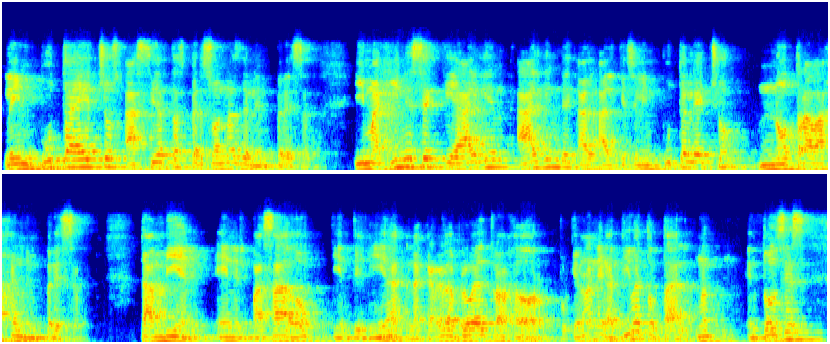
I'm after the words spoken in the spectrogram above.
Le imputa hechos a ciertas personas de la empresa. Imagínese que alguien, alguien al, al, que se le imputa el hecho no trabaja en la empresa. También en el pasado, quien tenía la carga de la prueba del trabajador, porque era una negativa total. Entonces,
